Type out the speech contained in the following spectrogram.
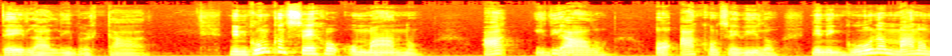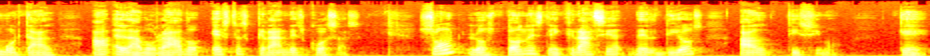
de la libertad. Ningún consejo humano ha ideado o ha concebido, ni ninguna mano mortal ha elaborado estas grandes cosas. Son los dones de gracia del Dios Altísimo, que,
